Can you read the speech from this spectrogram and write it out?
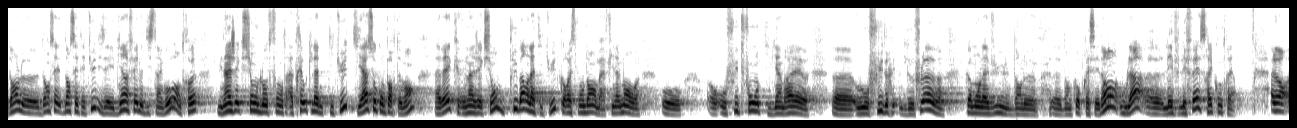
dans, cette, étude, ils avaient bien fait le distinguo entre une injection de l'eau de fonte à très haute latitude, qui a ce comportement, avec une injection plus bas en latitude, correspondant ben, finalement au, flux de fonte qui viendrait, euh, ou au flux de, fleuve, comme on l'a vu dans le, euh, cours précédent, où là, euh, l'effet serait contraire. Alors,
